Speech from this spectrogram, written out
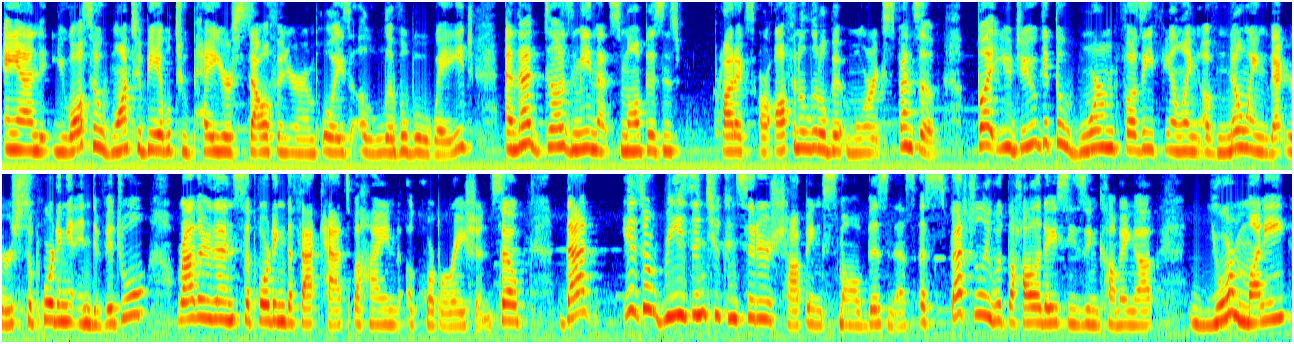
and you also want to be able to pay yourself and your employees a livable wage. And that does mean that small business products are often a little bit more expensive, but you do get the warm, fuzzy feeling of knowing that you're supporting an individual rather than supporting the fat cats behind a corporation. So that is a reason to consider shopping small business, especially with the holiday season coming up. Your money,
